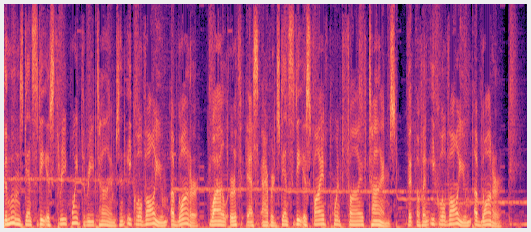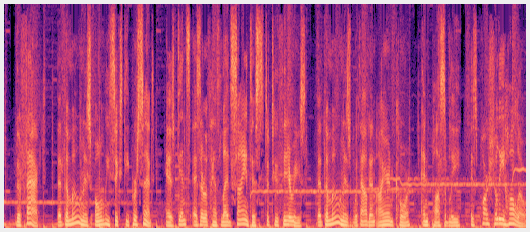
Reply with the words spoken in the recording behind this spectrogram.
The Moon's density is 3.3 times an equal volume of water, while Earth's average density is 5.5 times that of an equal volume of water. The fact that the Moon is only 60% as dense as Earth has led scientists to two theories, that the Moon is without an iron core, and possibly, is partially hollow.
